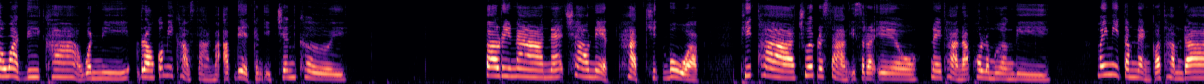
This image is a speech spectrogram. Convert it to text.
สวัสดีค่ะ วันนี้เราก็มีข่าวสารมาอัปเดตกันอีกเช่นเคย ปารินาแนะชาวเน็ต หัดคิดบวก พิธาช่วยประสานอิสราเอล ในฐานะพลเมืองดี ไม่มีตำแหน่งก็ทำได้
